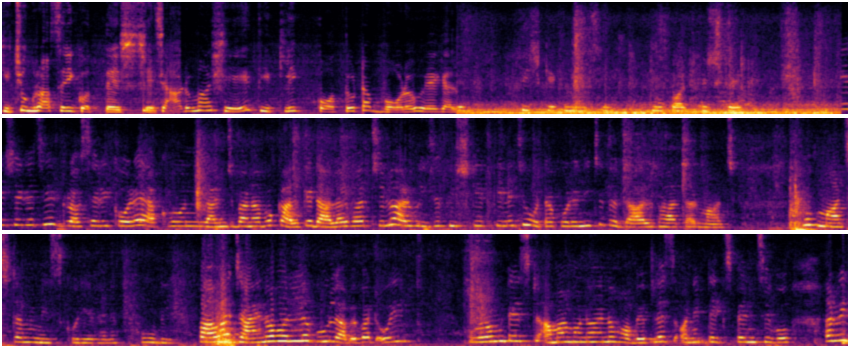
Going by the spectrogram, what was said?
কিছু গ্রসারি করতে এসছে। চার মাসে তিতলি কতটা বড় হয়ে গেল। ফিশ কেক নিয়েছি টু পট ফিশ কেক এসে গেছি গ্রসারি করে এখন লাঞ্চ বানাবো। কালকে ডাল আর ভাত ছিল আর ওই যে ফিশ কেক কিনেছি ওটা করে নিচ্ছি। তো ডাল ভাত আর মাছ। খুব মাছটা আমি মিস করি এখানে খুবই। পাওয়া যায় না বললে ভুল হবে বাট ওই ওরম টেস্ট আমার মনে হয় না হবে প্লাস অনেকটা এক্সপেন্সিভও আর ওই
